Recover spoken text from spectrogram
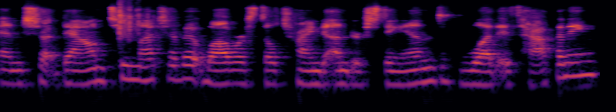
and shut down too much of it while we're still trying to understand what is happening.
